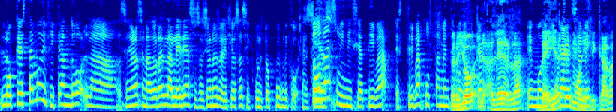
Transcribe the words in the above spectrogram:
Lo que está modificando la señora senadora es la ley de asociaciones religiosas y culto público. Así Toda es. su iniciativa estriba justamente Pero en yo, modificar. al leerla, en veía modificar que ley. modificaba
